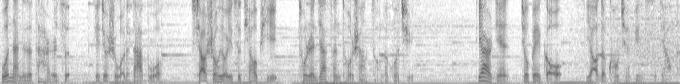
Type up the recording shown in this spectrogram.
我奶奶的大儿子，也就是我的大伯，小时候有一次调皮，从人家坟头上走了过去，第二年就被狗咬得狂犬病死掉了。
